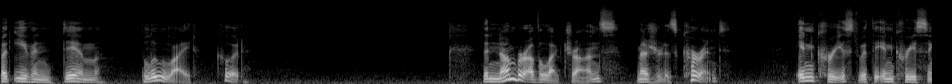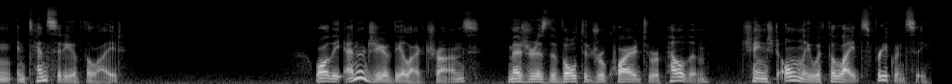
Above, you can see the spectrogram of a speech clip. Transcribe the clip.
But even dim blue light could. The number of electrons, measured as current, increased with the increasing intensity of the light, while the energy of the electrons, measured as the voltage required to repel them, changed only with the light's frequency.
